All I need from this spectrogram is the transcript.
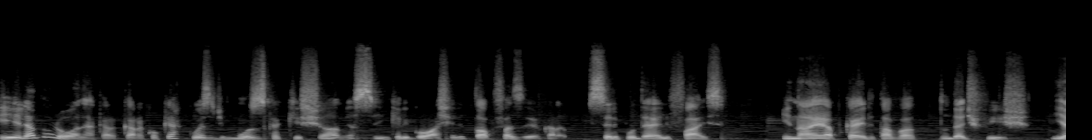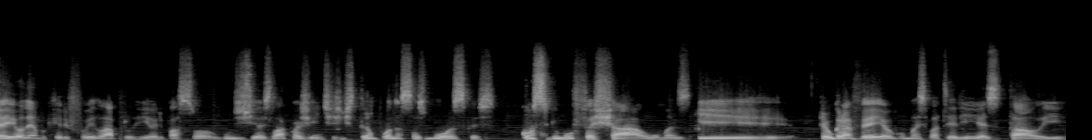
E ele adorou, né, cara? Cara, qualquer coisa de música que chame assim, que ele goste, ele topa fazer, cara. Se ele puder, ele faz. E na época ele tava no Dead Fish, e aí eu lembro que ele foi lá pro Rio, ele passou alguns dias lá com a gente, a gente trampou nessas músicas, conseguimos fechar umas e eu gravei algumas baterias e tal, e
